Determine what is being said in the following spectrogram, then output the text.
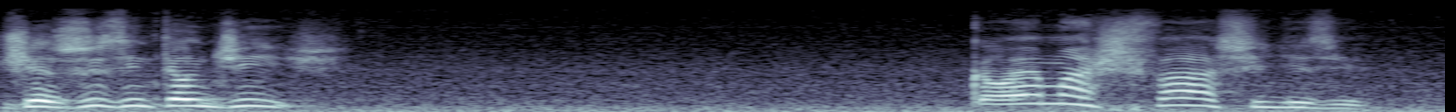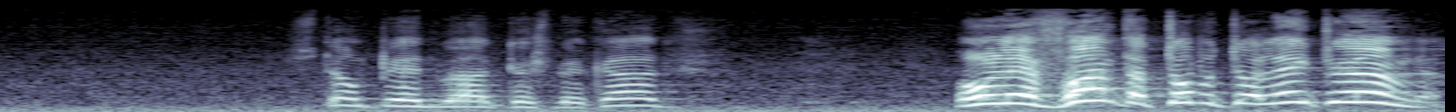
Jesus então diz: qual é mais fácil dizer? Estão perdoados teus pecados? Ou levanta, toma o teu leito e anda.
